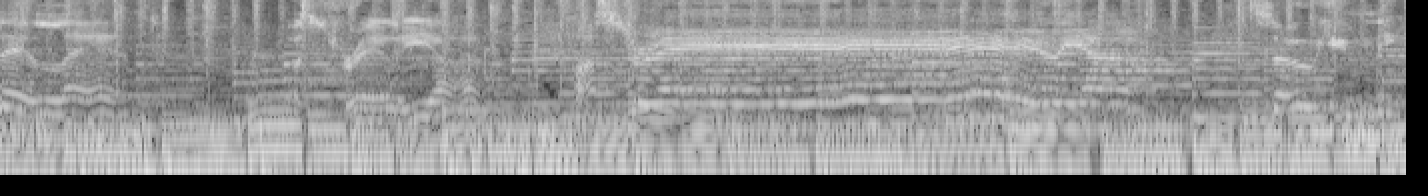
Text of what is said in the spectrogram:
Their land, Australia, Australia, so unique.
